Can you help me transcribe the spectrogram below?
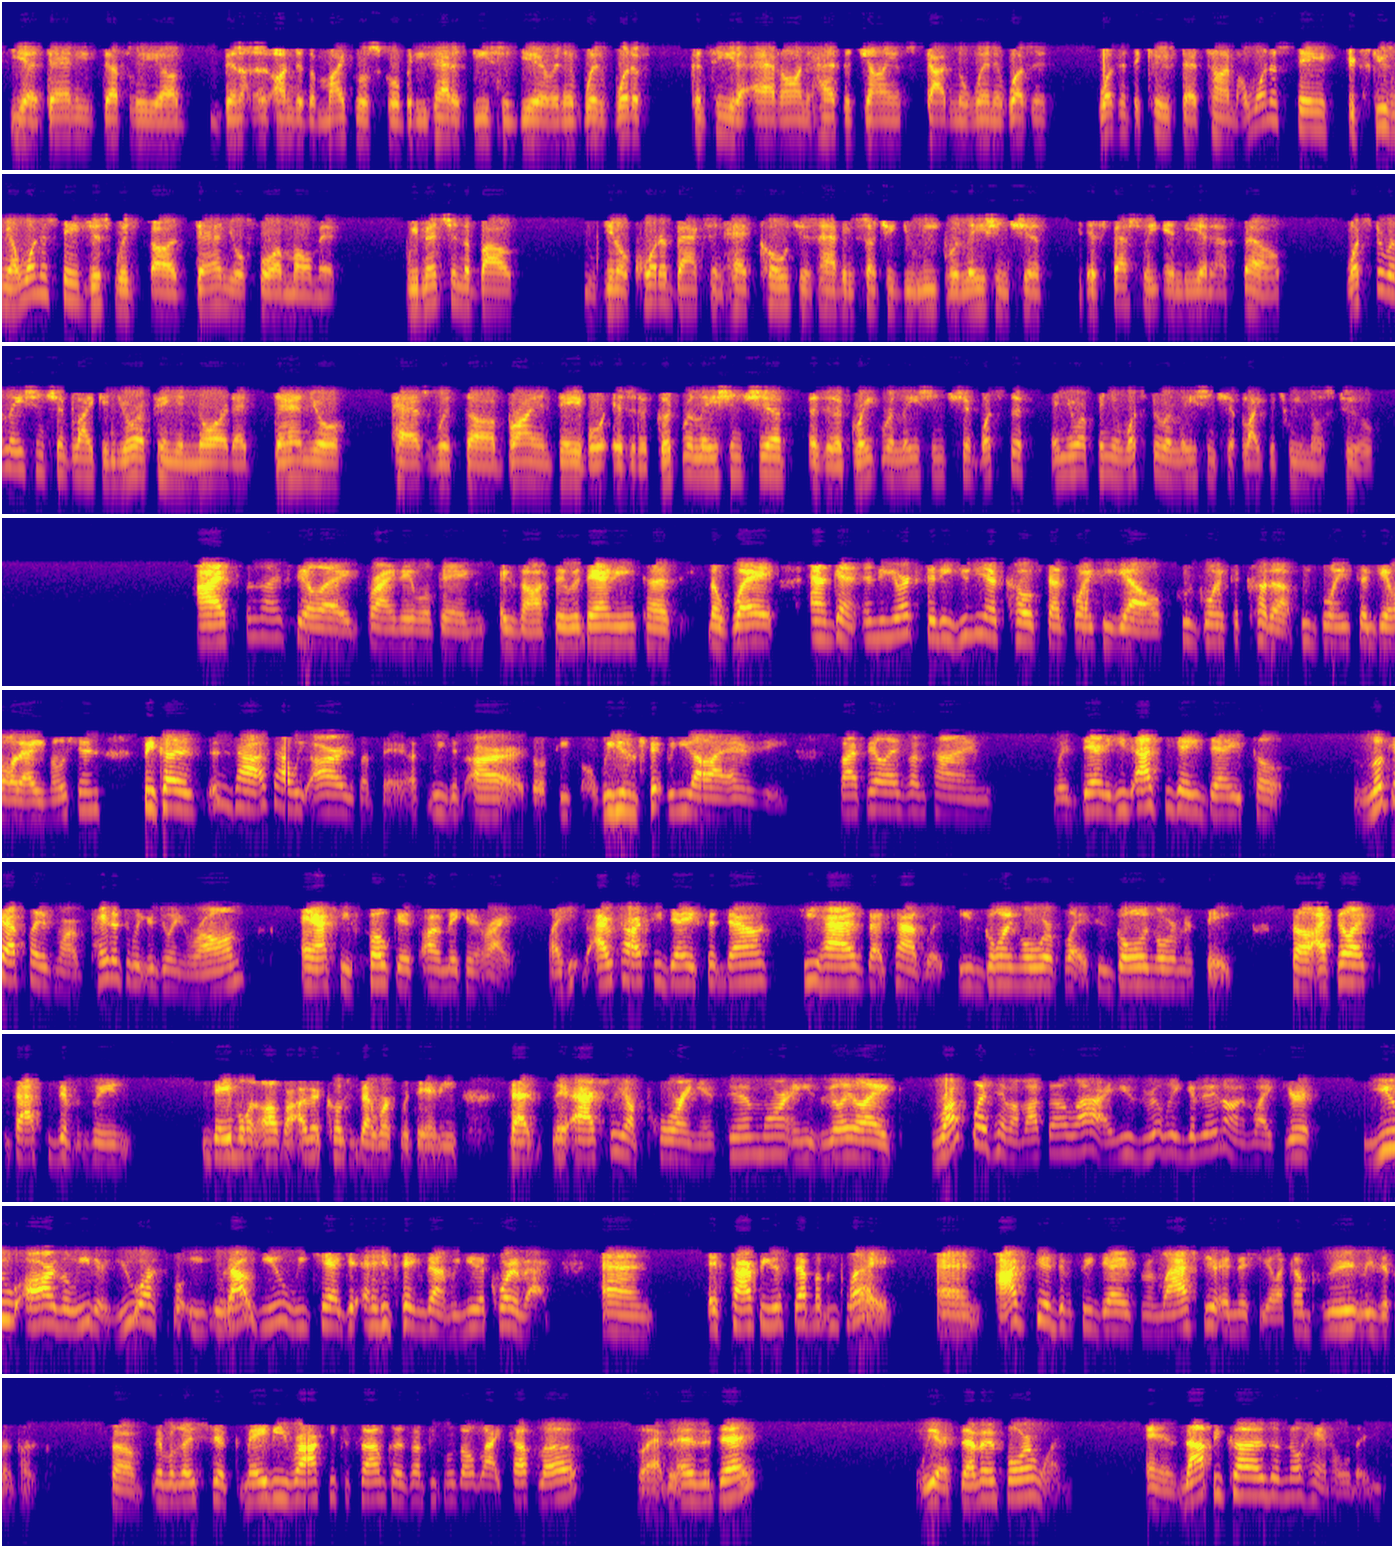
Yeah, Danny's definitely uh, been under the microscope, but he's had a decent year, and it would would have continued to add on had the Giants gotten the win. It wasn't wasn't the case that time. I want to stay, excuse me, I want to stay just with uh, Daniel for a moment. We mentioned about you know quarterbacks and head coaches having such a unique relationship, especially in the NFL. What's the relationship like, in your opinion, Nora, that Daniel has with uh, Brian Daboll? Is it a good relationship? Is it a great relationship? What's the, in your opinion, what's the relationship like between those two? I sometimes feel like Brian Daboll's getting exhausted with Danny because the way, and again, in New York City, you need a coach that's going to yell, who's going to cut up, who's going to give all that emotion because this is how that's how we are up there. We just are those people. We just get, we need all that energy. So I feel like sometimes with Danny, he's actually getting Danny to look at plays more, pay attention to what you're doing wrong, and actually focus on making it right. Like he, every time I see Danny sit down, he has that tablet. He's going over plays. He's going over mistakes. So I feel like that's the difference between Daboll and all of our other coaches that work with Danny. That they actually are pouring into him more, and he's really like rough with him. I'm not gonna lie. He's really getting in on him. Like you're, you are the leader. You are without you, we can't get anything done. We need a quarterback, and it's time for you to step up and play. And I've seen a difference between Danny from last year and this year, like completely different person. So the relationship may be rocky to some because some people don't like tough love, but at the end of the day, we are seven four and one, and it's not because of no hand holding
